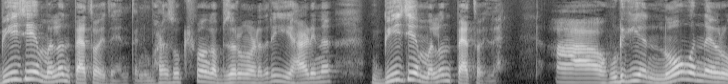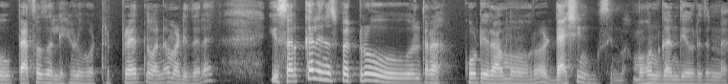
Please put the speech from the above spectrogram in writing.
ಬಿ ಜಿ ಎಮ್ಮಲ್ಲಿ ಒಂದು ಪ್ಯಾಥೋ ಇದೆ ಅಂತ. ನೀವು ಬಹಳ ಸೂಕ್ಷ್ಮವಾಗಿ ಅಬ್ಸರ್ವ್ ಮಾಡಿದ್ರೆ ಈ ಹಾಡಿನ ಬಿ ಜಿ ಎಮ್ಮಲ್ಲಿ ಒಂದು ಪ್ಯಾಥೋ ಇದೆ. ಆ ಹುಡುಗಿಯ ನೋವನ್ನು ಇವರು ಪ್ಯಾಥೋದಲ್ಲಿ ಹೇಳುವ ಪ್ರಯತ್ನವನ್ನು ಮಾಡಿದ್ದಾರೆ. ಈ ಸರ್ಕಲ್ ಇನ್ಸ್ಪೆಕ್ಟ್ರು ಒಂಥರ ಕೋಟಿ ರಾಮ ಅವರ ಡ್ಯಾಶಿಂಗ್ ಸಿನಿಮಾ ಮೋಹನ್ ಗಾಂಧಿ ಅವರು ಇದನ್ನು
